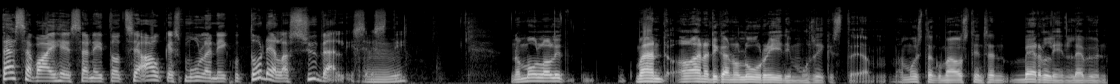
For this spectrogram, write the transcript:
tässä vaiheessa niin tot, se aukesi mulle niin kuin todella syvällisesti. Mm. No mulla oli Mä olen aina digannut Lou Reedin musiikista ja mä muistan, kun mä ostin sen Berlin-levyn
